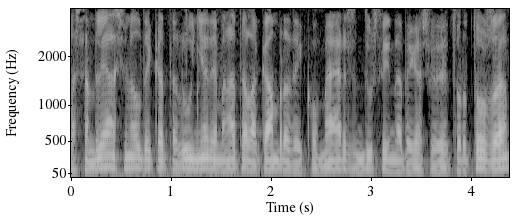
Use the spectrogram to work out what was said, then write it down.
l'Assemblea Nacional de Catalunya ha demanat a la Cambra de Comerç, Indústria i Navegació de Tortosa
